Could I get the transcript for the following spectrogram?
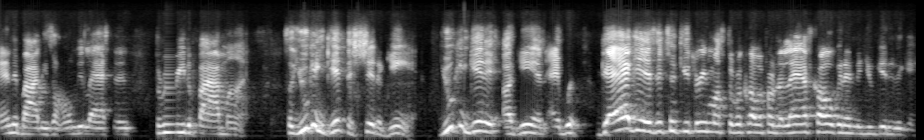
antibodies are only lasting three to five months. So you can get the shit again. You can get it again and with, gag is it took you three months to recover from the last covid and then you get it again.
